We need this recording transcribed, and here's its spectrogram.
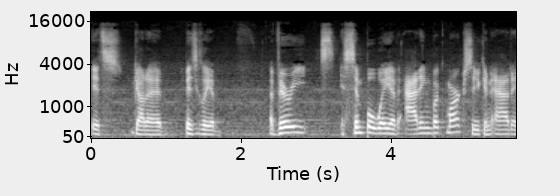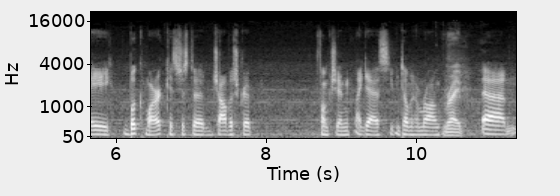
It's got a basically a a very s- simple way of adding bookmarks. So you can add a bookmark. It's just a JavaScript function, I guess. You can tell me if I'm wrong Right. um,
